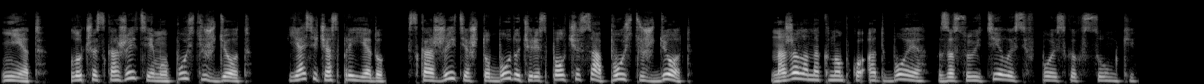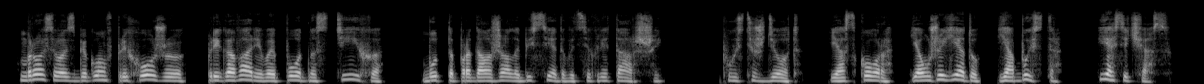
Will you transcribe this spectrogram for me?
«Нет, лучше скажите ему, пусть ждет. Я сейчас приеду. Скажите, что буду через полчаса, пусть ждет». Нажала на кнопку отбоя, засуетилась в поисках сумки. Бросилась бегом в прихожую, приговаривая под нос тихо, будто продолжала беседовать с секретаршей. «Пусть ждет. Я скоро. Я уже еду. Я быстро. Я сейчас».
